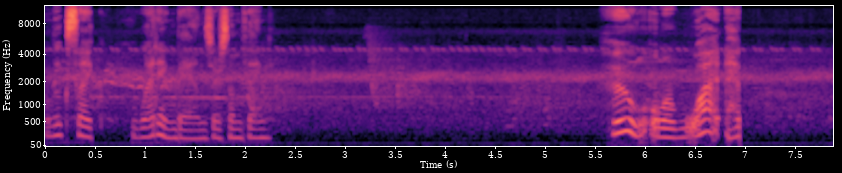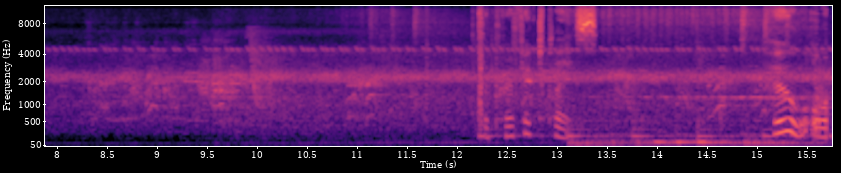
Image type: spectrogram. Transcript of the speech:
It looks like wedding bands or something. Who or what has... The perfect place. Who or...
